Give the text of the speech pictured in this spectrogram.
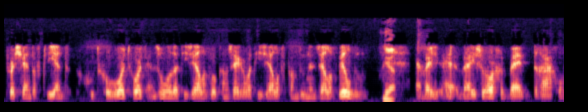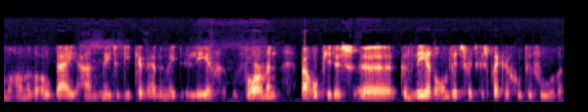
patiënt of cliënt goed gehoord wordt en zonder dat hij zelf ook kan zeggen wat hij zelf kan doen en zelf wil doen. Ja. En wij, wij zorgen, wij dragen onder andere ook bij aan methodieken. We hebben met leervormen waarop je dus uh, kunt leren om dit soort gesprekken goed te voeren.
